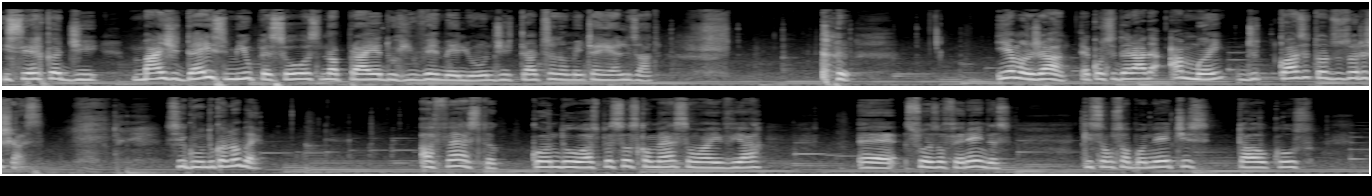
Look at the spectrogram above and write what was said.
e cerca de mais de 10 mil pessoas na praia do Rio Vermelho, onde tradicionalmente é realizado. Iemanjá é considerada a mãe de quase todos os orixás, segundo Canobé. A festa, quando as pessoas começam a enviar é, suas oferendas, que são sabonetes, talcos,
